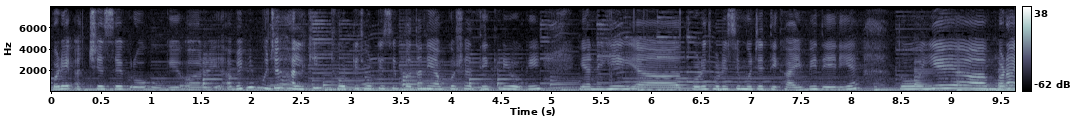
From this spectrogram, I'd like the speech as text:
बड़े अच्छे से ग्रो होगी। और अभी भी मुझे हल्की छोटी छोटी सी, पता नहीं आपको शायद दिख रही होगी या नहीं थोड़ी थोड़ी सी मुझे दिखाई भी दे रही है। तो ये बड़ा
